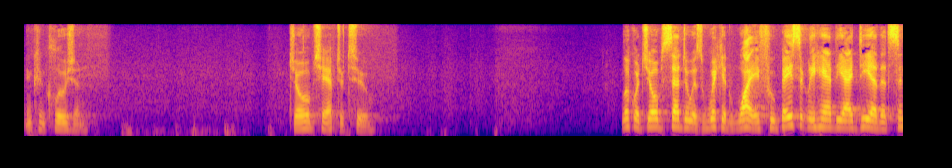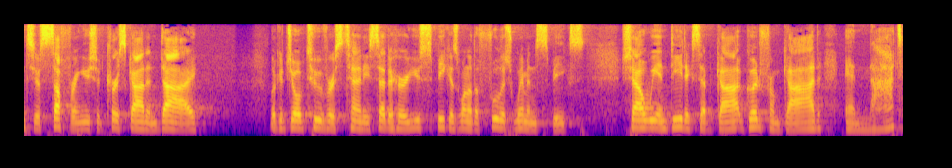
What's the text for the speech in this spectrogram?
In conclusion, Job chapter 2. Look what Job said to his wicked wife, who basically had the idea that since you're suffering, you should curse God and die. Look at Job 2, verse 10. He said to her, You speak as one of the foolish women speaks. Shall we indeed accept God, good from God and not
